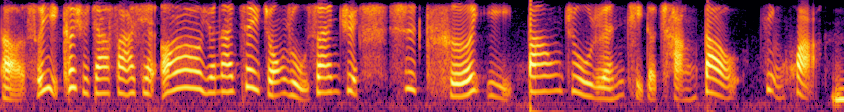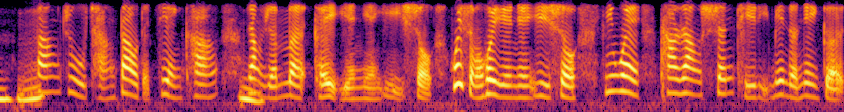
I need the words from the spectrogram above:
呃，所以科学家发现哦，原来这种乳酸菌是可以帮助人体的肠道。进化，嗯，帮助肠道的健康，让人们可以延年益寿。为什么会延年益寿？因为它让身体里面的那个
